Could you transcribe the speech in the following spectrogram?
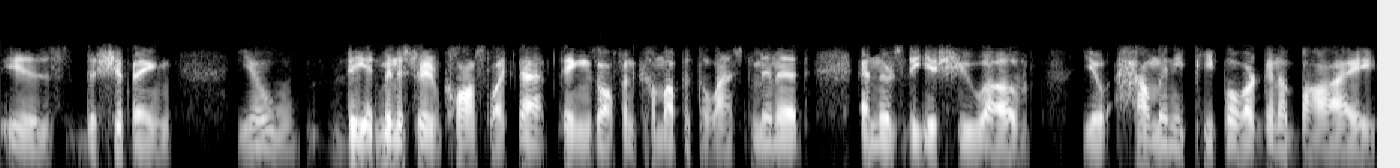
is the shipping. You know, the administrative costs like that, things often come up at the last minute, and there's the issue of you know how many people are going to buy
